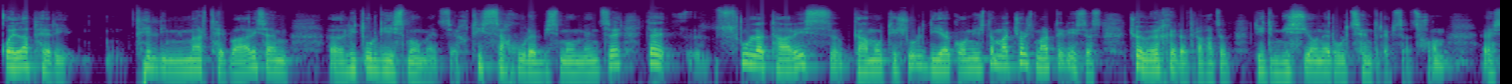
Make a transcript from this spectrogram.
ყველაფერი თელი მიმართება არის ამ ლიტურგიის მომენტზე, ღვთისმსახურების მომენტზე და სრულად არის გამოთიშული დიაკონიის და მათ შორის მარტირიისას ჩვენ ვერ ხედავთ რაღაცა დიდ მისიონერულ ცენტრებსაც, ხომ? ეს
